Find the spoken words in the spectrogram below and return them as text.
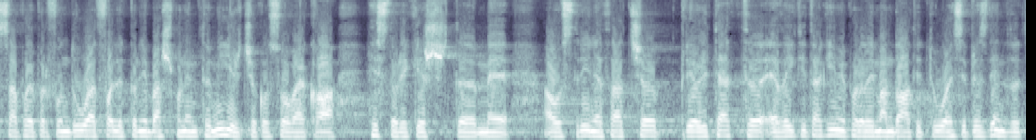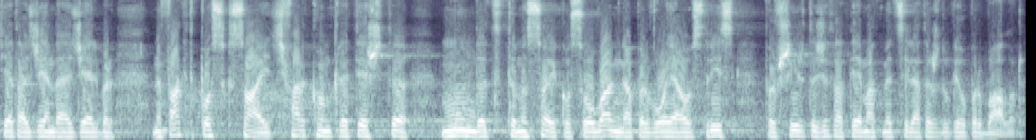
sapo e përfunduat, folët për një bashkëpunim të mirë që Kosova e ka historikisht me Austrinë e thatë që prioritet edhe i këtij takimi, por edhe i mandatit tuaj si Presidente do të jetë agjenda e gjelbër. Në fakt, pos kësaj, çfarë konkretisht mundet të mësojë Kosova nga përvoja e Austrisë përfshirë të gjitha temat me të cilat është duke u përballur.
